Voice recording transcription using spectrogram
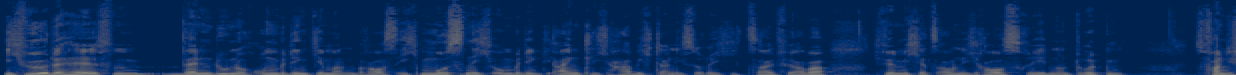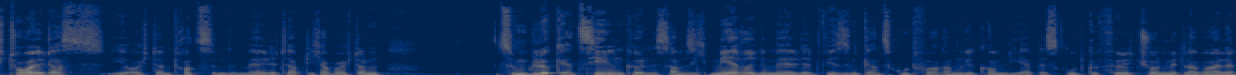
ich würde helfen, wenn du noch unbedingt jemanden brauchst. Ich muss nicht unbedingt, eigentlich habe ich da nicht so richtig Zeit für, aber ich will mich jetzt auch nicht rausreden und drücken. Das fand ich toll, dass ihr euch dann trotzdem gemeldet habt. Ich habe euch dann zum Glück erzählen können. Es haben sich mehrere gemeldet. Wir sind ganz gut vorangekommen. Die App ist gut gefüllt schon mittlerweile.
